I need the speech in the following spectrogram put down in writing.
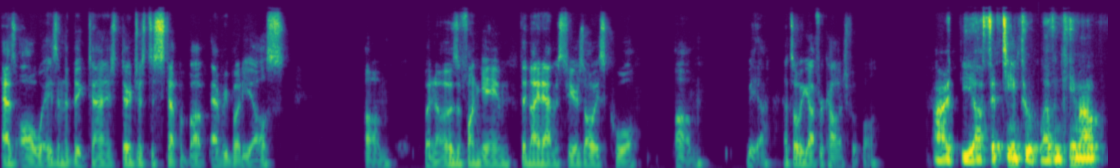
as always in the Big Ten, is they're just a step above everybody else. Um, but no, it was a fun game. The night atmosphere is always cool. Um, but yeah, that's all we got for college football. All right, the uh, 15 through 11 came out.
